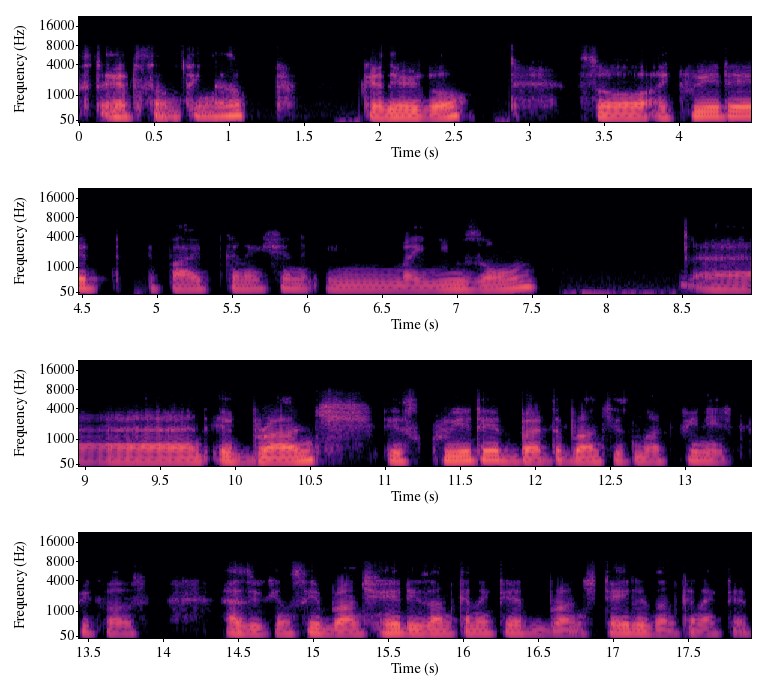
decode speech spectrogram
just add something up. Okay, there you go. So I created a pipe connection in my new zone and a branch is created, but the branch is not finished because as you can see, branch head is unconnected, branch tail is unconnected.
